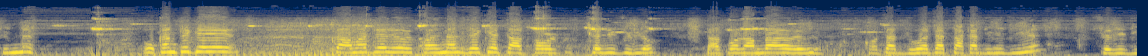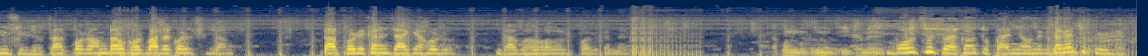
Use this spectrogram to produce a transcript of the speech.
তিন মাস ওখান থেকে তো আমাদের কয় মাস রেখে তারপর ছেড়ে দিল। তারপর আমরা কটা দু হাজার টাকা দিয়ে দিয়ে ছেড়ে দিয়েছিল। তারপর আমরাও ঘর ভাড়া করেছিলাম। তারপর এখানে জায়গা হলো। জায়গা হওয়ার পর এখানে এখন নতুন এইখানে বলছে তো এখন তো পাইনি। অনেক জায়গায় তো পেয়ে গেছে।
